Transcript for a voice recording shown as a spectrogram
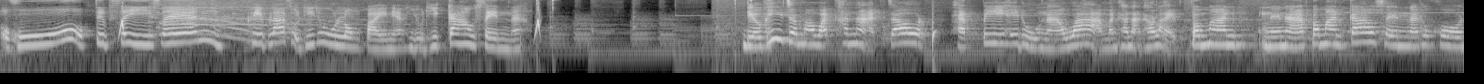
โอ้โห 14 เซน คลิปล่าสุดที่ทูลลงไปเนี่ย อยู่ที่ 9 เซนนะ เดี๋ยวพี่จะมาวัดขนาดเจ้า แฮปปี้ให้ดูนะว่ามันขนาดเท่าไหร่ ประมาณเนี่ยนะ ประมาณ 9 เซนนะทุกคน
